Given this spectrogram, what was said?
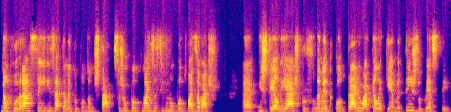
não poderá sair exatamente do ponto onde está, seja um ponto mais acima, um ponto mais abaixo. Uh, isto é, aliás, profundamente contrário àquela que é a matriz do PSD.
